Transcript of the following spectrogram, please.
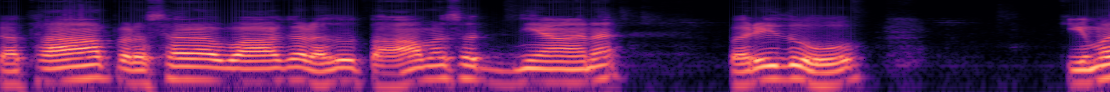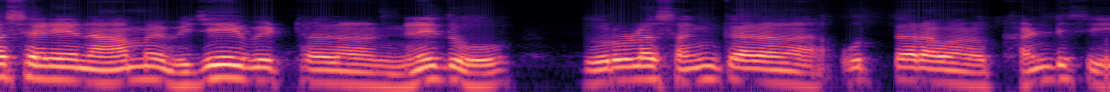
ಕಥಾ ಪ್ರಸರವಾಗಲದು ತಾಮಸ ಜ್ಞಾನ ಪರಿದು ಕಿಮಸನೆ ನಾಮ ವಿಜಯ ನೆನೆದು ದುರುಳ ಸಂಕರನ ಉತ್ತರವನ್ನು ಖಂಡಿಸಿ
